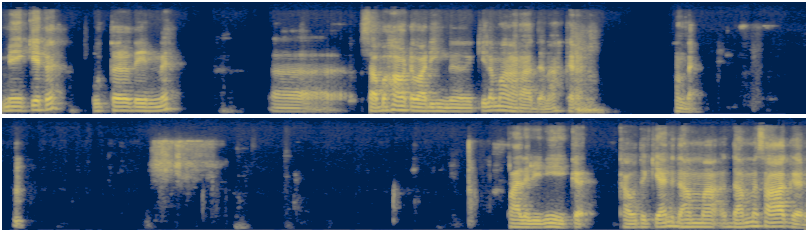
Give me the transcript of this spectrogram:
මේකට උත්තර දෙන්න සභාවට වඩින්න කියලම ආරාධනා කරන්න. හොඳයි. පළවෙනි එක කවුද කියන්නේ? ධම්ම ධම්ම සාගර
